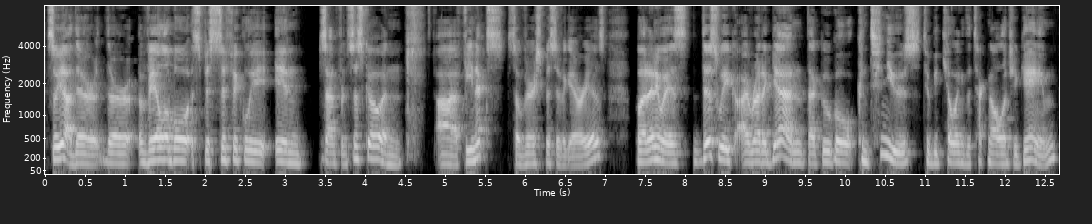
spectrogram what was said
So yeah, they're they're available specifically in San Francisco and uh, Phoenix, so very specific areas. But anyways, this week I read again that Google continues to be killing the technology game.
